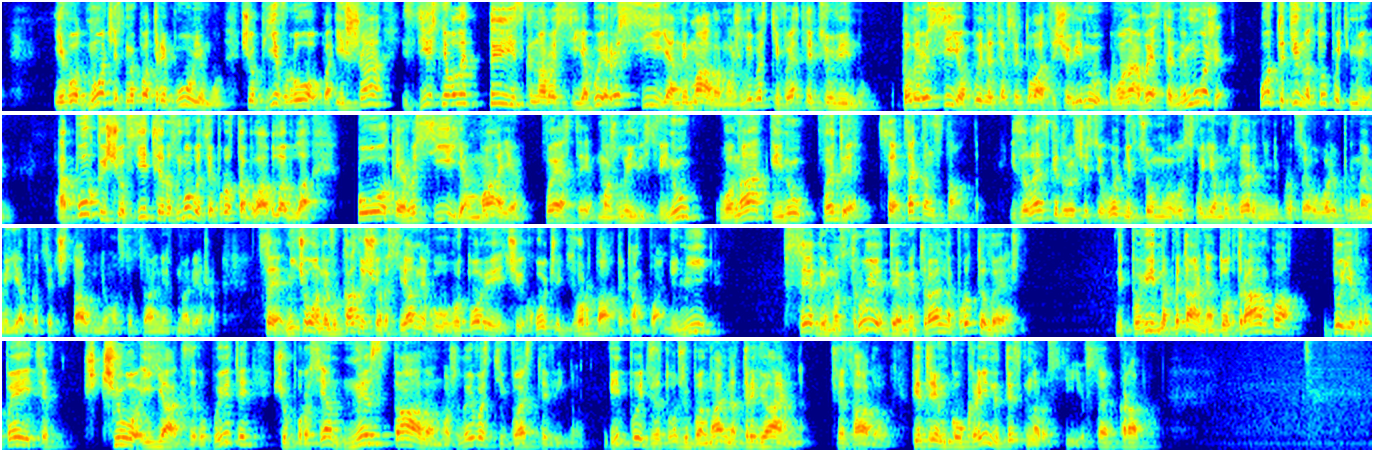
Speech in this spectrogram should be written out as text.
І водночас ми потребуємо, щоб Європа і США здійснювали тиск на Росію, аби Росія не мала можливості вести цю війну. Коли Росія опиниться в ситуації, що війну вона вести не може, от тоді наступить мир. А поки що всі ці розмови це просто бла-бла-бла. Поки Росія має вести можливість війну, вона війну веде. Все, це константа. І Зеленський, до речі, сьогодні в цьому своєму зверненні про це говорив. Принаймні, я про це читав у нього в соціальних мережах. Все, нічого не виказує, що росіяни готові чи хочуть згортати кампанію. Ні. Все демонструє діаметрально протилежне. Відповідно, питання до Трампа, до європейців, що і як зробити, щоб у росіян не стало можливості вести війну. Відповідь вже дуже банальна, тривіальна. Вже згадував. Підтримка України, тиск на Росію. Все, крапка.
